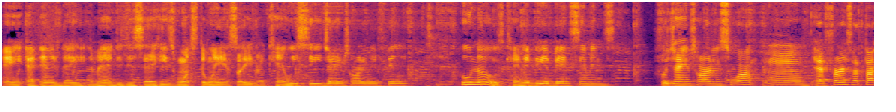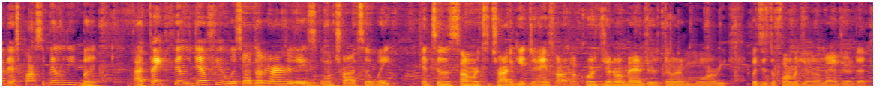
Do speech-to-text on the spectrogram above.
and at the end of the day, the man just said he wants to win. So, you know, can we see James Harden in Philly? Who knows? Can it be a Ben Simmons for James Harden swap? Mm, at first, I thought that's possibility, but I think Philadelphia, which I done heard, is going to try to wait until the summer to try to get James Harden. Of course, general manager is Daryl Morey, which is the former general manager of the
